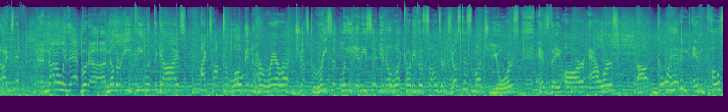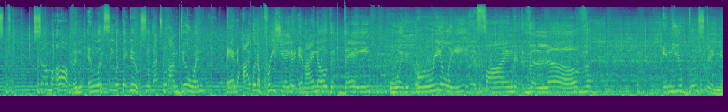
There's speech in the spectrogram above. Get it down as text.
I did not only that, but uh, another EP with the guys. I talked to Logan Herrera just recently, and he said, You know what, Cody, those songs are just as much yours as they are ours. Uh, go ahead and, and post some up and, and let's see what they do. So that's what I'm doing. And I would appreciate it, and I know that they would really find the love in you boosting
